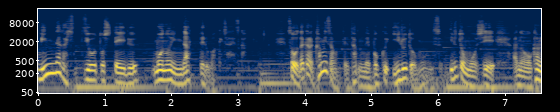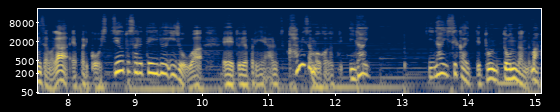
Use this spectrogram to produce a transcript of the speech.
みんなが必要としているものになってるわけじゃないですか。そう、だから神様って多分ね、僕いると思うんですよ。いると思うし、あの、神様がやっぱりこう必要とされている以上は、えっ、ー、と、やっぱりね、あるんです。神様がだっていないいない世界ってどん、どんなんだ。まあ、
